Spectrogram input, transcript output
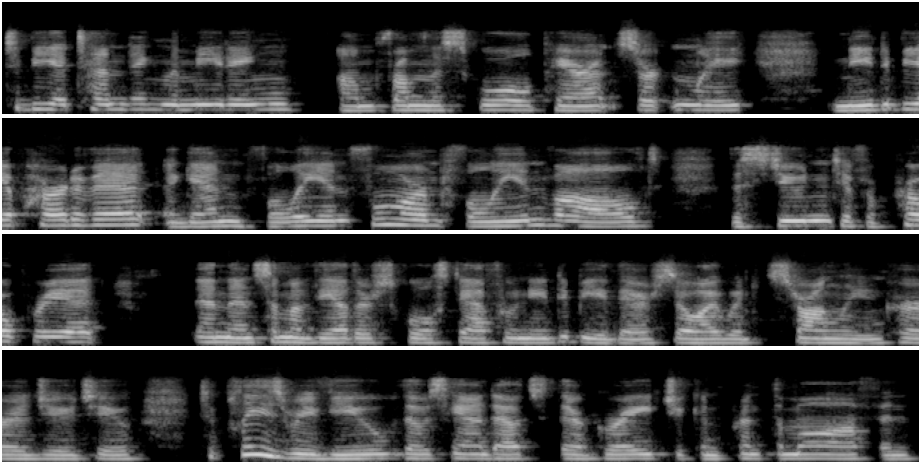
to be attending the meeting um, from the school. Parents certainly need to be a part of it. Again, fully informed, fully involved. The student, if appropriate, and then some of the other school staff who need to be there. So I would strongly encourage you to to please review those handouts. They're great. You can print them off and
